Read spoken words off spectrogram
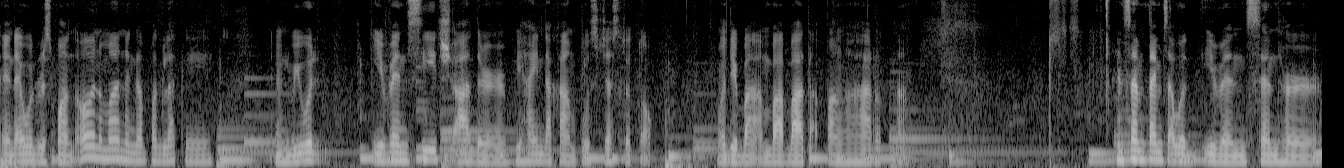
And I would respond, oh naman, hanggang paglaki. And we would even see each other behind the campus just to talk. O, di ba? Ang babata pang haharap na. And sometimes I would even send her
